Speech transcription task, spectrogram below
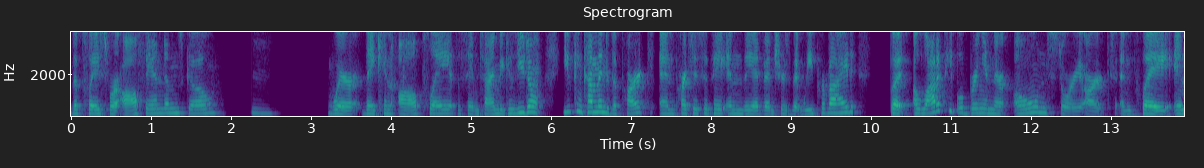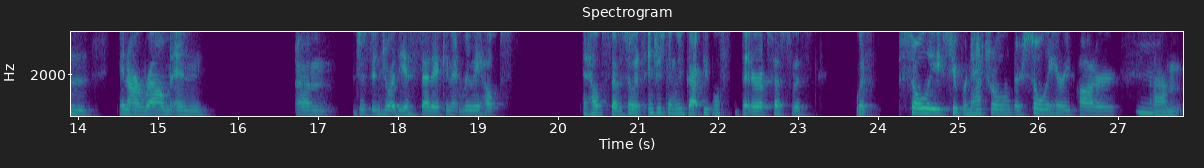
the place where all fandoms go, Mm. Where they can all play at the same time because you don't, you can come into the park and participate in the adventures that we provide. But a lot of people bring in their own story arcs and play in in our realm and um just enjoy the aesthetic and it really helps it helps them. So it's interesting. We've got people that are obsessed with with solely supernatural. They're solely Harry Potter. Mm. Um,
